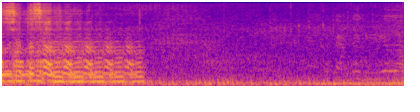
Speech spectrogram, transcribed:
आम्ही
